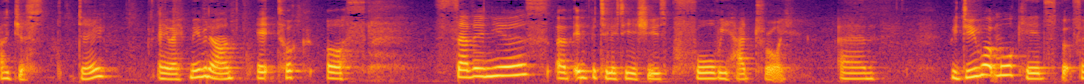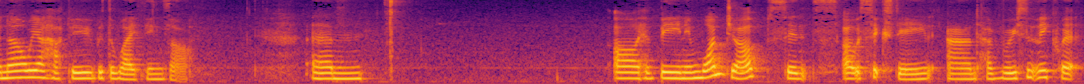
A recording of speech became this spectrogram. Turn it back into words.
I just do. Anyway, moving on. It took us seven years of infertility issues before we had Troy. Um, we do want more kids, but for now we are happy with the way things are. Um, I have been in one job since I was 16 and have recently quit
